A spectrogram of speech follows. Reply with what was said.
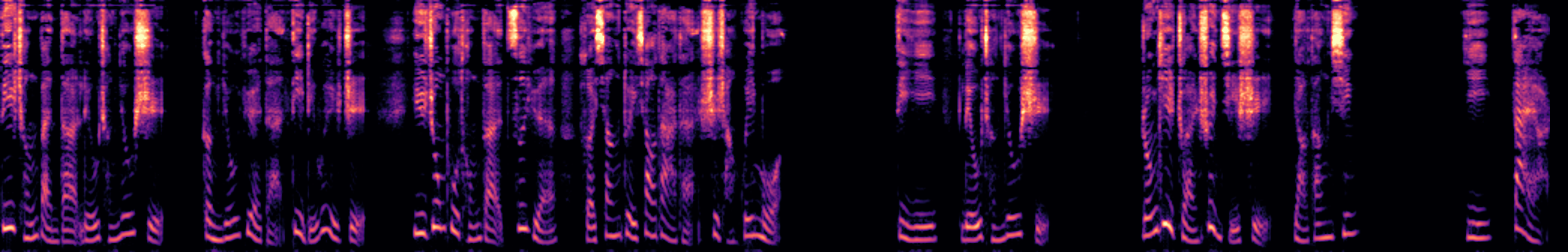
低成本的流程优势，更优越的地理位置，与众不同的资源和相对较大的市场规模。第一，流程优势，容易转瞬即逝，要当心。一，戴尔，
